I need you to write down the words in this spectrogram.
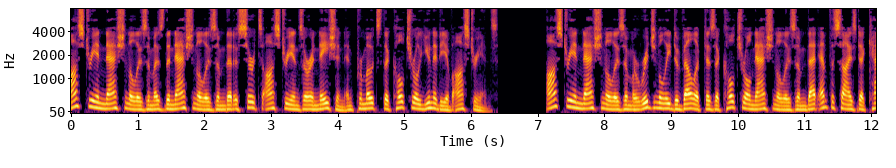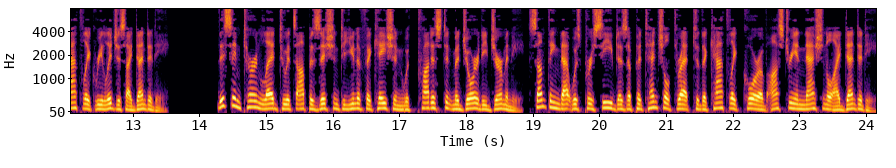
Austrian nationalism is the nationalism that asserts Austrians are a nation and promotes the cultural unity of Austrians. Austrian nationalism originally developed as a cultural nationalism that emphasized a Catholic religious identity. This in turn led to its opposition to unification with Protestant-majority Germany, something that was perceived as a potential threat to the Catholic core of Austrian national identity.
